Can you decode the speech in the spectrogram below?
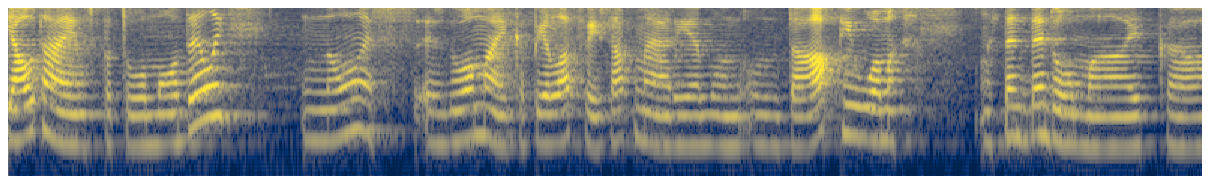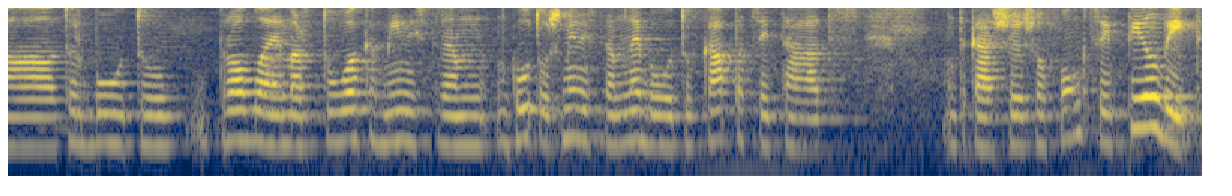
Jautājums par to modeli. Nu, es, es domāju, ka pie Latvijas apmēriem un, un tā apjoma es nedomāju, ka tur būtu problēma ar to, ka ministram, kultūras ministram nebūtu kapacitātes šo, šo funkciju pildīt.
